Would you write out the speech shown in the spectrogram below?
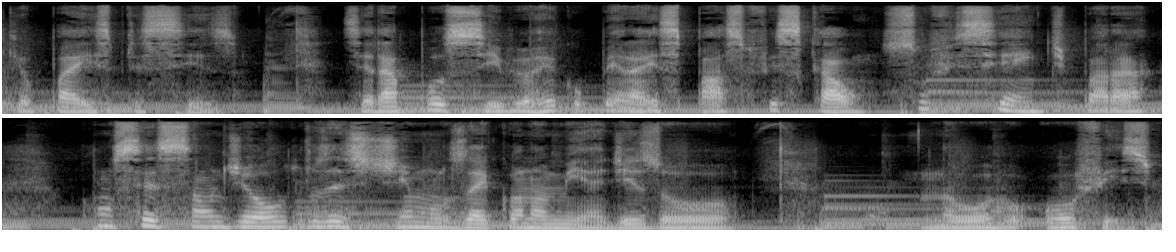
que o país precisa. Será possível recuperar espaço fiscal suficiente para concessão de outros estímulos à economia, diz o, no, ofício.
